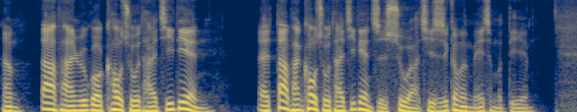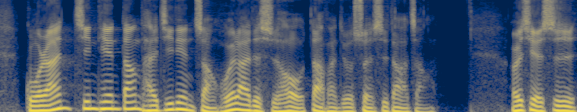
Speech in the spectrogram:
嗯，大盘如果扣除台积电，哎，大盘扣除台积电指数啊，其实根本没什么跌。果然，今天当台积电涨回来的时候，大盘就顺势大涨，而且是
